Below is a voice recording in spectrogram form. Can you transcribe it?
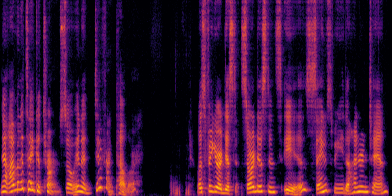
Now I'm going to take a turn. So in a different color, let's figure our distance. So our distance is same speed, 110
